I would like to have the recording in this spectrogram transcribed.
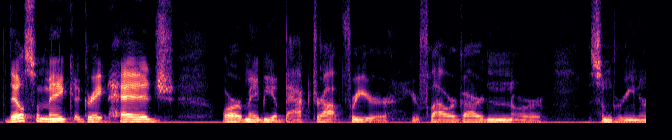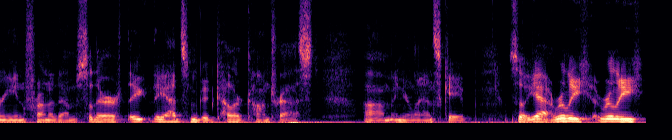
But they also make a great hedge, or maybe a backdrop for your your flower garden or some greenery in front of them. So they're, they they add some good color contrast um, in your landscape. So yeah, really really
